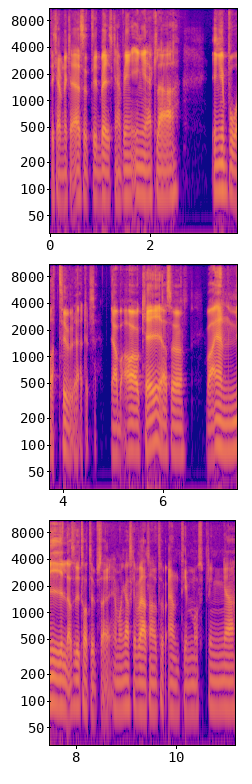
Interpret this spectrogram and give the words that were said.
till Kebnekaise, alltså till basecamp. Ingen, ingen jäkla, ingen båttur här. Typ. Jag bara, ah, okej, okay, alltså bara en mil, alltså det tar typ så här, är man ganska vältränad, typ en timme att springa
